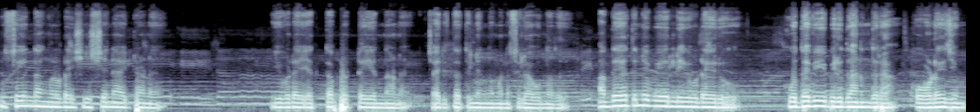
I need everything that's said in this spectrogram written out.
ഹുസൈൻ തങ്ങളുടെ ശിഷ്യനായിട്ടാണ് ഇവിടെ എത്തപ്പെട്ടത് എന്നാണ് ചരിത്രത്തിൽ നിന്ന് മനസ്സിലാകുന്നത്. അദ്ദേഹത്തിന്റെ പേരിൽ ഇവിടെ ഒരു ഹുദവി ബിരുദാനന്തര കോളേജും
